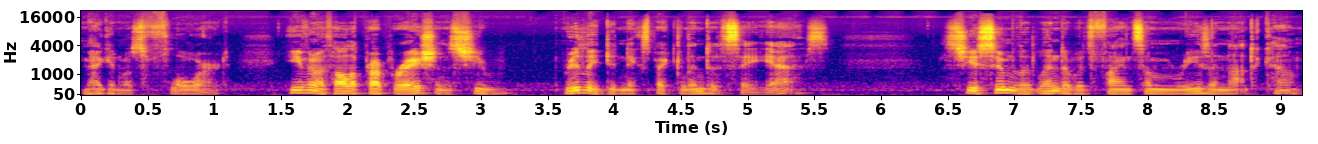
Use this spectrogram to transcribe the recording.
Megan was floored. Even with all the preparations, she really didn't expect Linda to say yes. She assumed that Linda would find some reason not to come.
